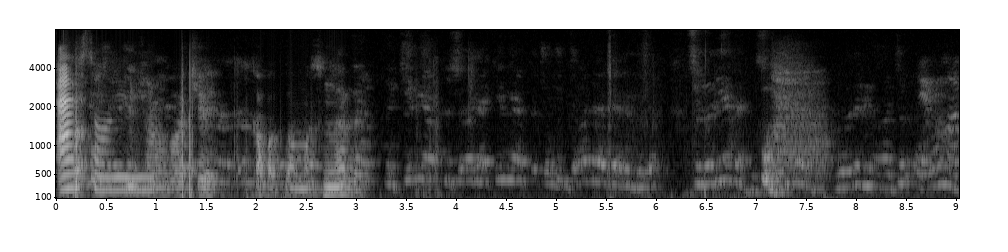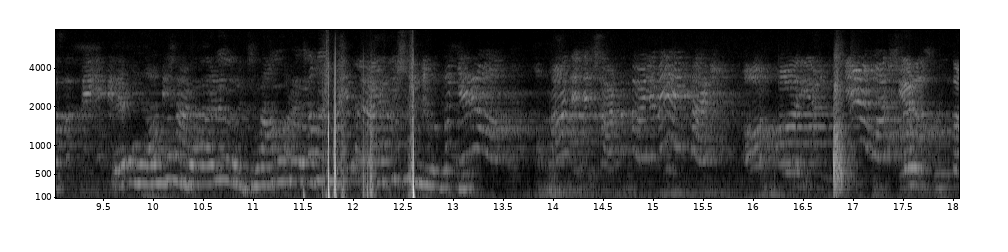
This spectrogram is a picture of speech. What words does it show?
Ersoy. Fenerbahçe kapaklanmasın nerede? Kim yaptı söyle kim yaptı çocuk daha nerede böyle? Söyleyemedi. Böyle bir acı olamaz. Ben yandım bağırıyorum çocuğumu öldürdüm. Ben yetişmiyorum. Yarısını da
